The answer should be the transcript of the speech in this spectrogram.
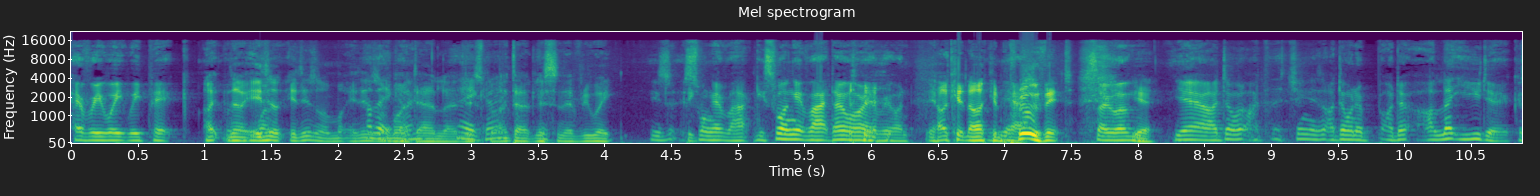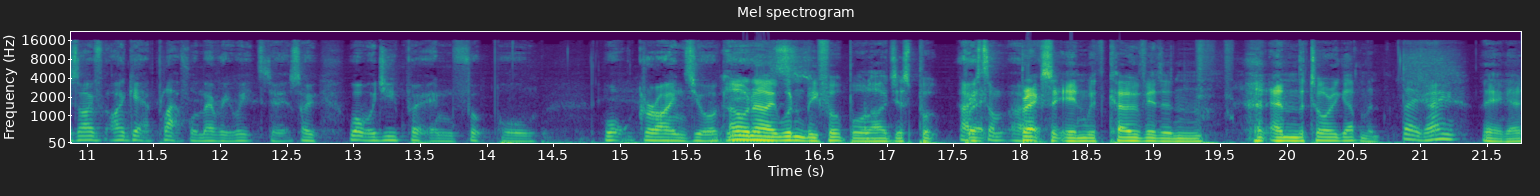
Every week we pick. I, no, it is, it is on my, it is Oh, on my go. download There list, but. I don't listen every week. He's swung it back. He swung it back. Don't worry, everyone. Yeah, I can I can Yeah. prove it. So um, Yeah. yeah. I don't. I, the thing is, I don't want to. I don't, I'll let you do it because I get a platform every week to do it. So what would you put in football? What grinds your gears? Oh no, it wouldn't be football. I just put Oh, Bre- some- oh. Brexit in with COVID and and the Tory government. There you go. There you go.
